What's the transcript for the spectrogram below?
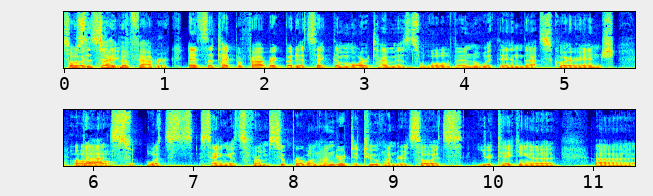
so oh, it's, it's the type like, of fabric. It's the type of fabric, but it's like the more time it's woven within that square inch, oh. that's what's saying it's from super 100 to 200. So it's you're taking a uh,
